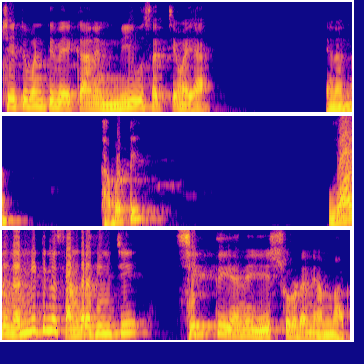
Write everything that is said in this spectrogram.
మార్చేటువంటివే కానీ నీవు సత్యమయ్యా? ఏనన్నా? కాబట్టి వారినన్నిటిని సంగ్రహించి శక్తి అని ఈశ్వరుడని అన్నారు.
